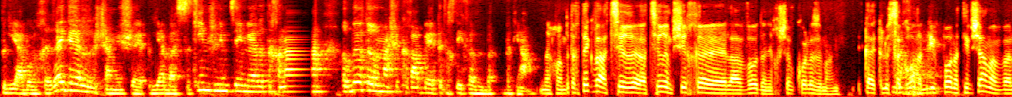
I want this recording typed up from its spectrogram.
פגיעה בהולכי רגל, שם יש אה, פגיעה בעסקים שנמצאים ליד התחנה, הרבה יותר ממה שקרה בפתח תקווה ובת ים. נכון, פתח תקווה הציר, הציר המשיך אה, לעבוד, אני חושב, כל הזמן. כאילו סגרו נכון. נתיב פה, נתיב שם, אבל...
